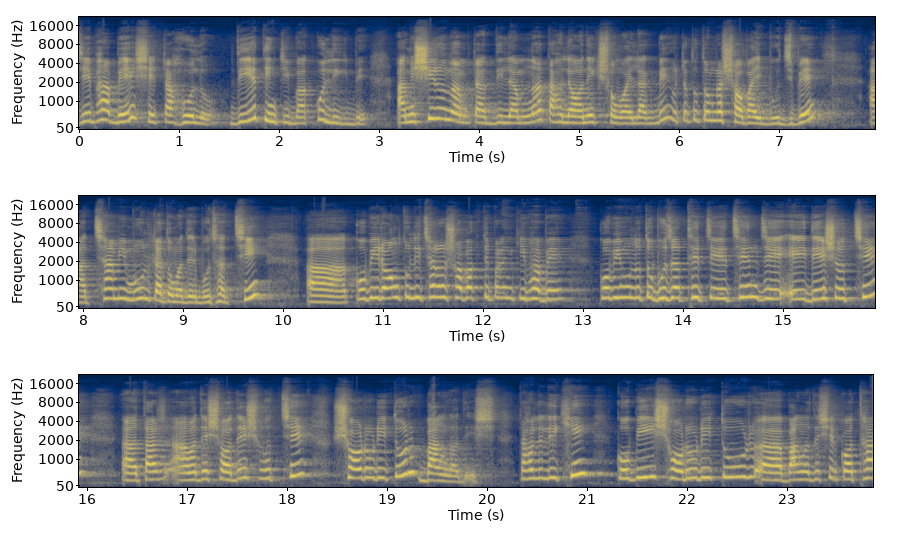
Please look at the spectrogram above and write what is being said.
যেভাবে সেটা হলো, দিয়ে তিনটি বাক্য লিখবে। আমি শিরোনামটা দিলাম না, তাহলে অনেক সময় লাগবে, ওটা তো তোমরা সবাই বুঝবে। আচ্ছা আমি মূলটা তোমাদের বোঝাচ্ছি। কবি রং তুলি ছাড়াও সব আঁকতে পারেন কীভাবে? কবি মূলত বোঝাতে চেয়েছেন যে এই দেশ হচ্ছে তার, আমাদের স্বদেশ হচ্ছে ষড়ঋতুর বাংলাদেশ। তাহলে লিখি, কবি ষড়ঋতুর বাংলাদেশের কথা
